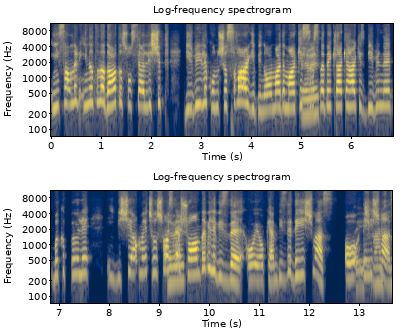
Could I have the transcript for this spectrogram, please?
insanların inadına daha da sosyalleşip birbiriyle konuşası var gibi. Normalde market Evet. sırasında beklerken herkes birbirine bakıp böyle bir şey yapmaya çalışmazken Evet. şu anda bile bizde o yok. Yani bizde değişmez. O Değişmez değişmez.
